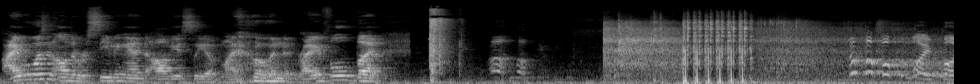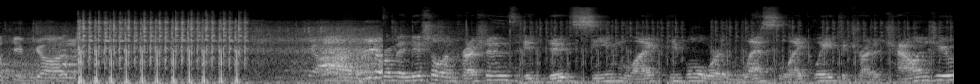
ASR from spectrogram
I wasn't on the receiving end, obviously, of my own rifle, but... Oh, my fucking god. From initial impressions, it did seem like people were less likely to try to challenge you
